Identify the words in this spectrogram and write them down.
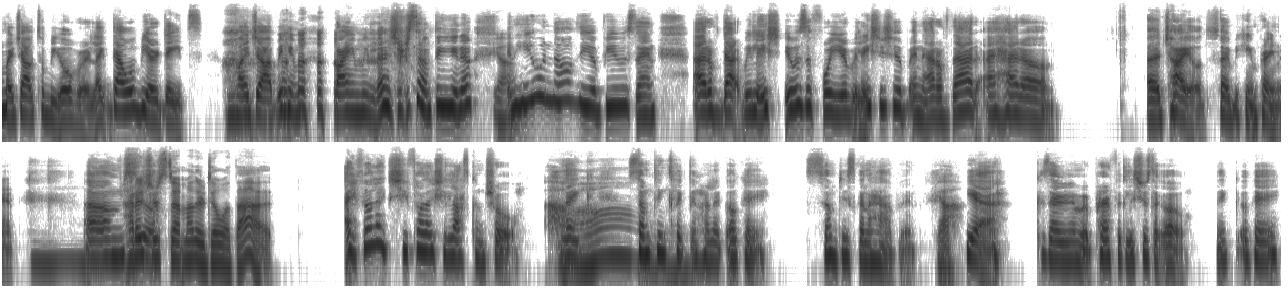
my job to be over. Like that would be our dates my job, him buying me lunch or something, you know? Yeah. And he would know of the abuse. And out of that relation, it was a four year relationship. And out of that, I had a, a child. So I became pregnant. Mm. Um, How did your stepmother deal with that? I feel like she felt like she lost control. Like, Something Oh. clicked in her, like, okay, something's gonna happen. Yeah. Yeah, because I remember perfectly. She was like, "Oh, like okay."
